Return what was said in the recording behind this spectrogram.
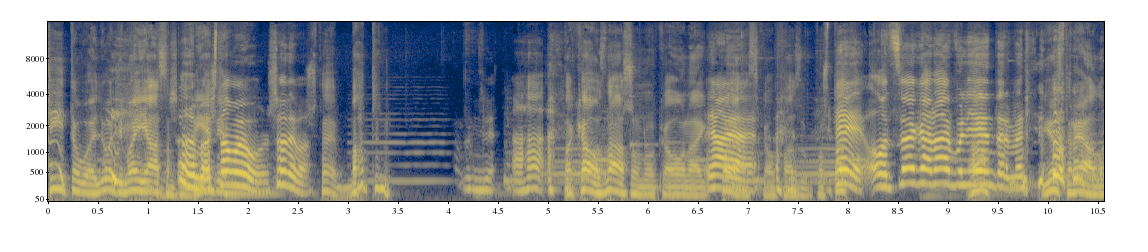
čitovo je ljudi moji, ja sam Šta nema, šta mu pobjedio. je ovo, šta nema? Šta je, button? Aha. Pa kao, znaš ono, kao onaj Ja, ja, pojas ja. kao fazu. Pa? E, od svega najbolji A? Enderman. Jeste realno,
